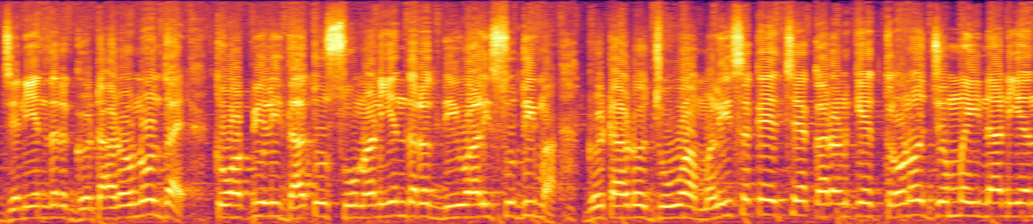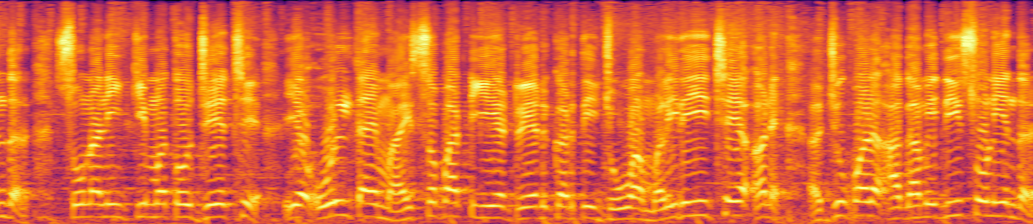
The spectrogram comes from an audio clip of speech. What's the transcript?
જેની અંદર ઘટાડો નોંધાય, તો આ ધાતુ સોનાની અંદર દિવાળી સુધીમાં ઘટાડો જોવા મળી શકે છે. કારણ કે ત્રણ જ મહિનાની અંદર સોનાની કિંમતો જે છે, એ ઓલ ટાઈમ હાઈ સપાટીએ ટ્રેડ કરતી જોવા મળી રહી છે. અને હજુ પણ આગામી દિવસોની અંદર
